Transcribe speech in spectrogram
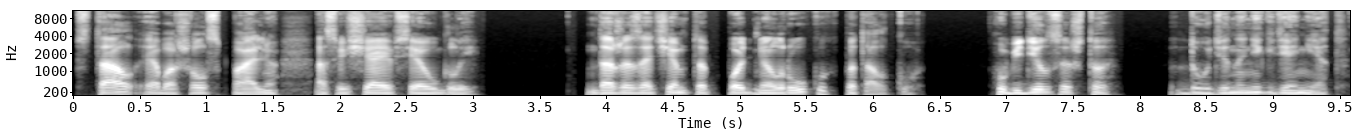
встал и обошел спальню, освещая все углы. Даже зачем-то поднял руку к потолку. Убедился, что Дудина нигде нет.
